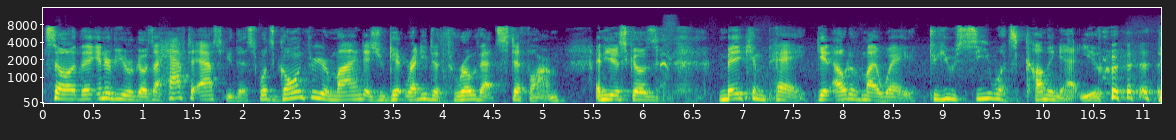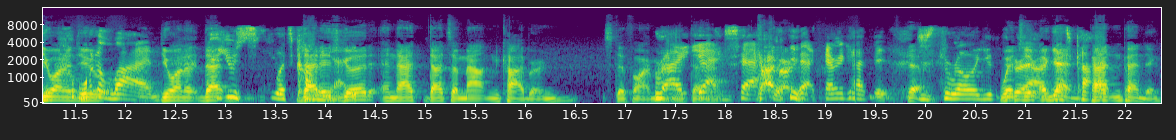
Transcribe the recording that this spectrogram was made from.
So the interviewer goes, "I have to ask you this. What's going through your mind as you get ready to throw that stiff arm?" And he just goes, "Make him pay. Get out of my way. Do you see what's coming at you?" Do you want to do? what a line. Do you want to? That do you see what's coming? that is good, and that that's a Mountain Kyburn stiff arm? Right? there. Yeah, exactly. Kyburn! Yeah, Derrick Henry Yeah. just throwing you Which again, That's patent pending.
